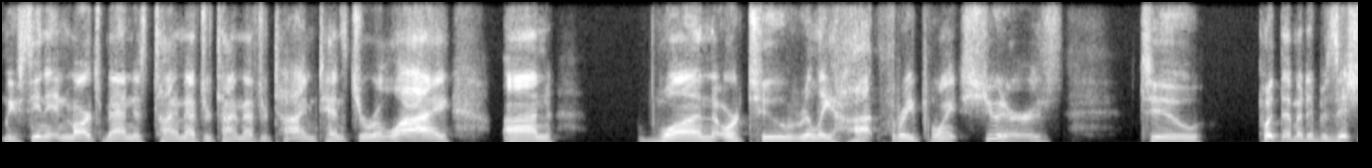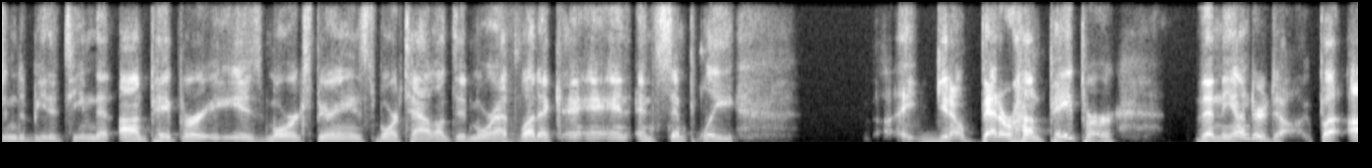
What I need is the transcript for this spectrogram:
we've seen it in March Madness time after time after time, tends to rely on one or two really hot three point shooters to put them in a position to beat a team that on paper is more experienced, more talented, more athletic, and, and, simply, uh, you know, better on paper than the underdog. But a,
